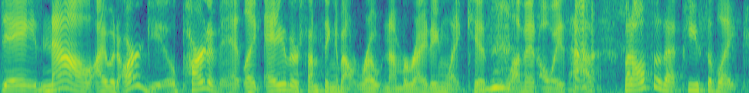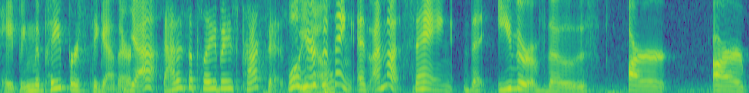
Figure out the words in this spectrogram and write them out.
days. now I would argue part of it, like a, there's something about rote number writing, like kids love it, always have, but also that piece of like taping the papers together. Yeah. that is a play based practice. Well, here's know? the thing: is I'm not saying that either of those are are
